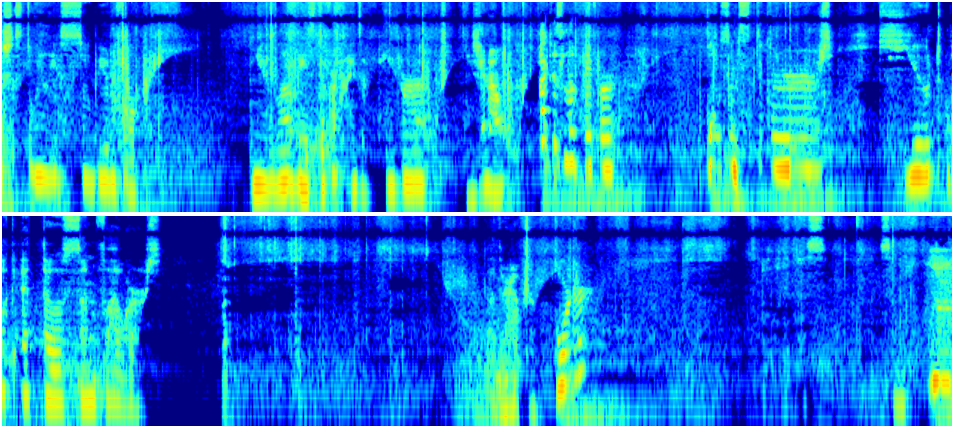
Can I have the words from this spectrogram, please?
Gosh, this doily is so beautiful. You love these different kinds of paper. You know, I just love paper. Oh, some stickers. Cute. Look at those sunflowers. Other half the border. Some,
